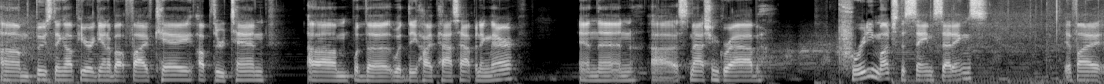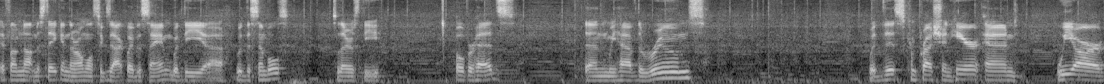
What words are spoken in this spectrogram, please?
um, boosting up here again about 5k up through 10 um, with the with the high pass happening there, and then uh, smash and grab, pretty much the same settings. If I if I'm not mistaken, they're almost exactly the same with the uh, with the cymbals. So there's the overheads. Then we have the rooms with this compression here and we are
